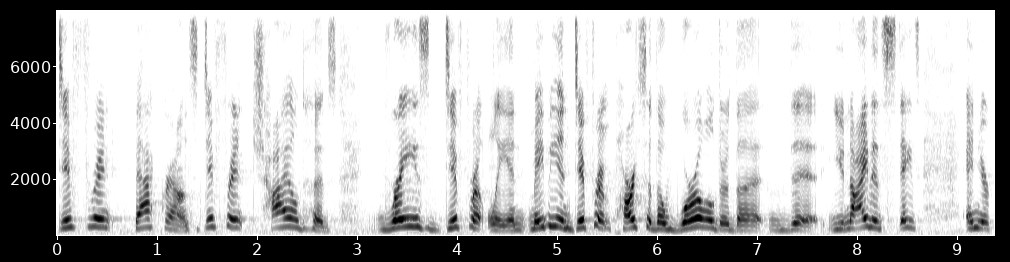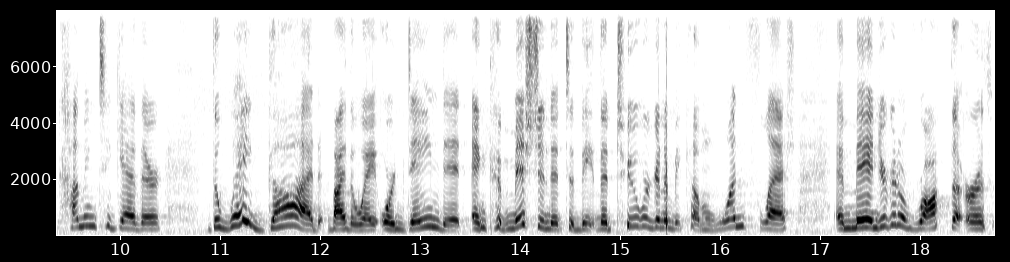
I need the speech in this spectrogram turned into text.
different backgrounds, different childhoods, raised differently and maybe in different parts of the world or the the United States and you're coming together the way God, by the way, ordained it and commissioned it to be, the two are going to become one flesh. And man, you're going to rock the earth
